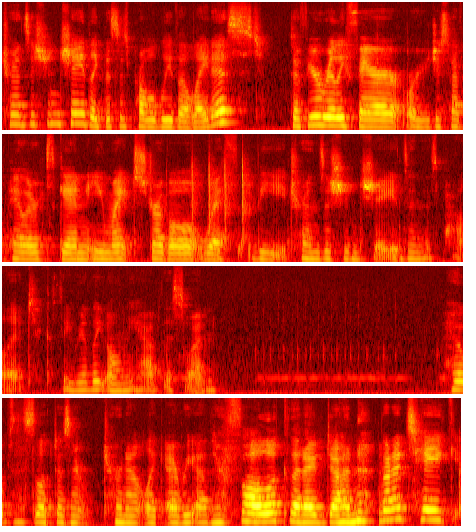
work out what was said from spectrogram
transition shade. Like this is probably the lightest. So if you're really fair or you just have paler skin, you might struggle with the transition shades in this palette because they really only have this one. I hope this look doesn't turn out like every other fall look that I've done. I'm going to take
